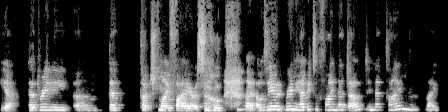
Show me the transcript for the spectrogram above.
yeah, that really um, that touched my fire. So I, I was really happy to find that out in that time, like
